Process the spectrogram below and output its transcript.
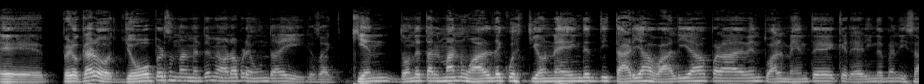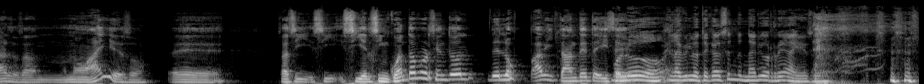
Eh, pero claro, yo personalmente me hago la pregunta ahí, o sea, ¿quién, ¿dónde está el manual de cuestiones identitarias válidas para eventualmente querer independizarse? O sea, no hay eso. Eh, o sea, si, si, si el 50% del- de los habitantes te dice... Boludo, en la biblioteca del centenario re hay eso.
